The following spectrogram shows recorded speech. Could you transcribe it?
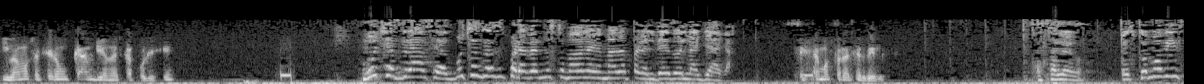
y vamos a hacer un cambio en nuestra policía. Muchas gracias, muchas gracias por habernos tomado la llamada para el dedo en la llaga. Estamos para servirles. Hasta luego. Pues, ¿cómo viste?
